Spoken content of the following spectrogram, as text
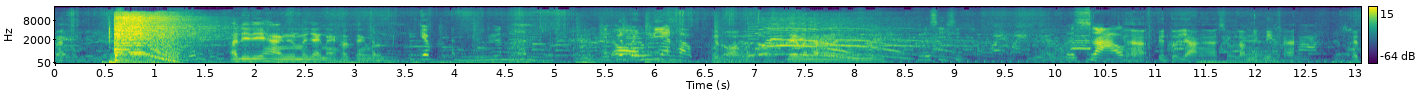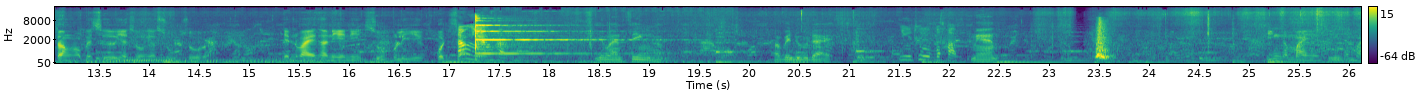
ใต้คอมเมนต์ เอาดีๆหาเงินมาจากไหนครับแต่งรถเก็บอันเงินอันเงินออกไปโรงเรียนครับเงินออกเงินออกได้วันละเท่าไหร่เงินเงินละสี่สิบครับเงินสาวนี่ฮะเป็นตัวอย่างฮะสำหรับเด็กๆนะ ไม่ต้องเอาไปซื้อยาสูงยาสูบสูบเห็นไว้เท่านี้นี่สูบบุหรี่โคตรต้จัองงยังครับยีวานซิ่งครับเข้าไปดูได้ YouTube ป่ะครับแมนทิ้งทำไมอะทิ้งทำไม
